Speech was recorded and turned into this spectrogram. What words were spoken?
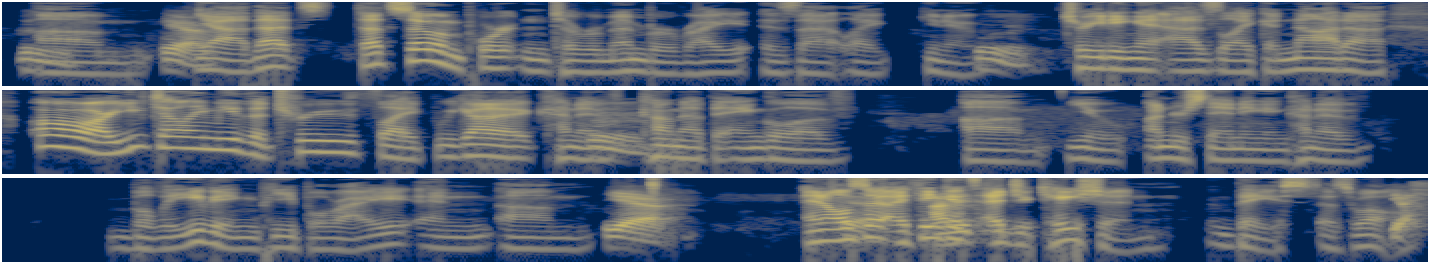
Mm. Um, yeah. yeah, that's that's so important to remember, right? Is that like you know mm. treating it as like a not a oh, are you telling me the truth? Like we gotta kind of mm. come at the angle of um, you know understanding and kind of believing people, right? And um, yeah, and also yeah. I think it's education based as well. Yes.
